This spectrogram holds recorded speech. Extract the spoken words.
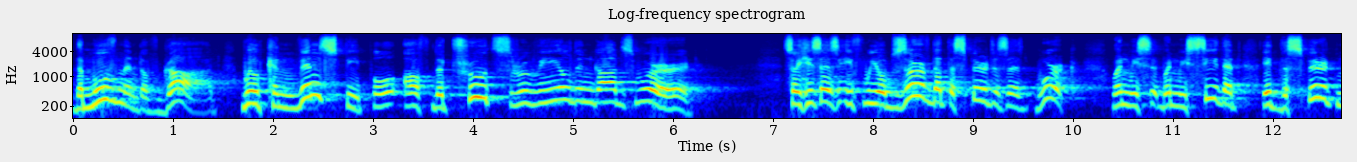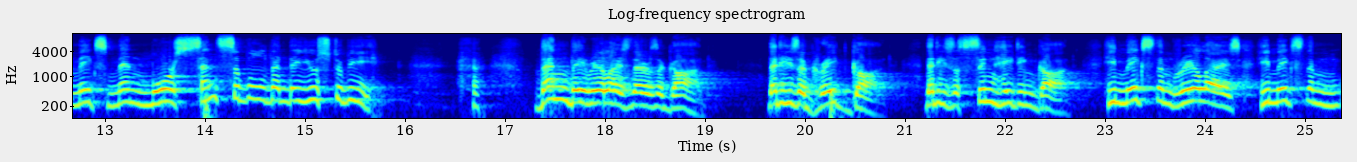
The movement of God will convince people of the truths revealed in God's Word. So he says, if we observe that the Spirit is at work, when we, when we see that it, the Spirit makes men more sensible than they used to be, then they realize there is a God, that He's a great God, that He's a sin hating God, He makes them realize, He makes them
